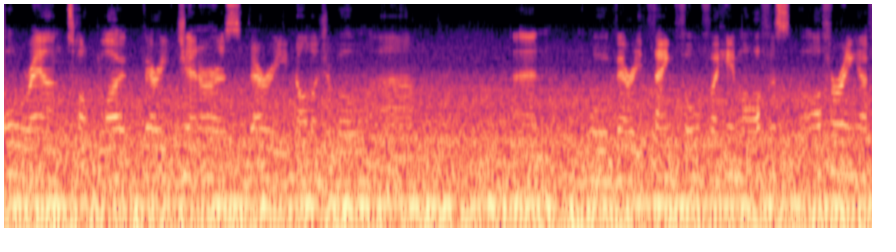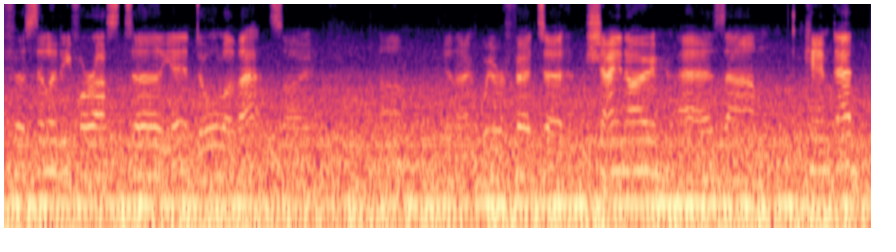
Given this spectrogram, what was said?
all-round top bloke, very generous, very knowledgeable, um, and we were very thankful for him office, offering a facility for us to yeah do all of that. So um, you know we referred to Shano as um, camp dad.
